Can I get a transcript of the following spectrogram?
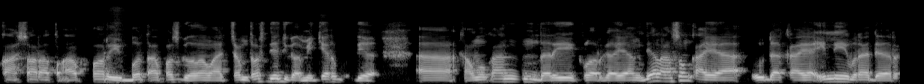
kasar atau apa ribet apa segala macam. Terus dia juga mikir dia "Eh, kamu kan dari keluarga yang dia langsung kayak udah kayak ini brother.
